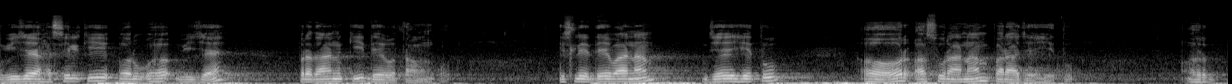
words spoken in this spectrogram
विजय हासिल की और वह विजय प्रदान की देवताओं को। इसलिए देवानाम जय हेतु और असुरानाम पराजय हेतु। और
